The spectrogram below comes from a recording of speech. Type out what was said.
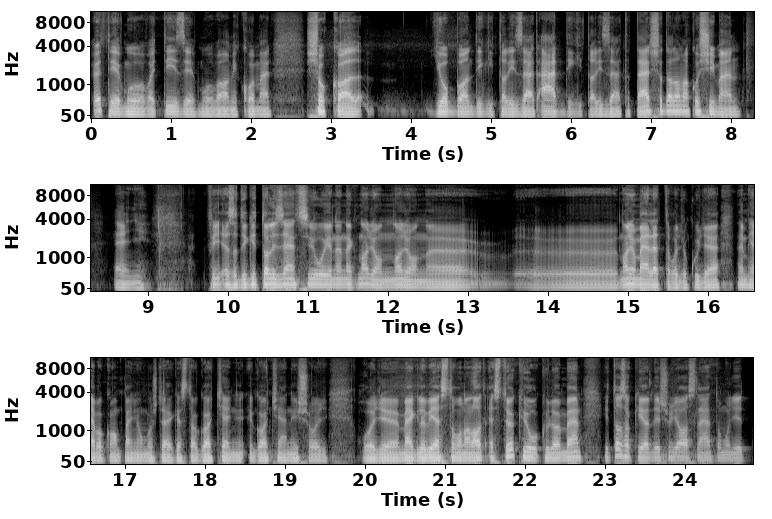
öt év múlva, vagy tíz év múlva, amikor már sokkal jobban digitalizált, átdigitalizált a társadalom, akkor simán ennyi. Figyelj, ez a digitalizáció, én ennek nagyon-nagyon nagyon mellette vagyok, ugye, nem hiába a kampányon most elkezdte a gatyán, gatyán is, hogy, hogy meglövi ezt a vonalat. Ez tök jó különben. Itt az a kérdés, ugye azt látom, hogy itt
